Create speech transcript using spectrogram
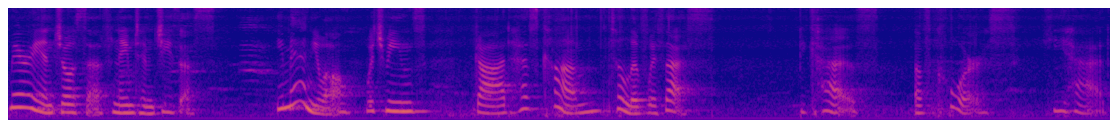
Mary and Joseph named him Jesus, Emmanuel, which means God has come to live with us. Because, of course, he had.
